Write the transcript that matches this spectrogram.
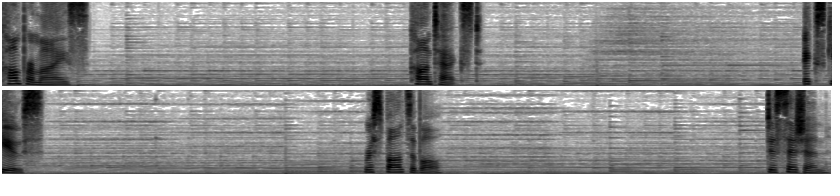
Compromise. Context. Excuse. Responsible. Decision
